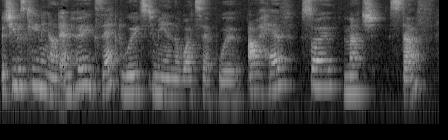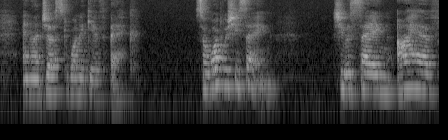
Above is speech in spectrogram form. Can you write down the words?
but she was cleaning out, and her exact words to me in the WhatsApp were, "I have so much stuff, and I just want to give back." So what was she saying? She was saying, "I have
